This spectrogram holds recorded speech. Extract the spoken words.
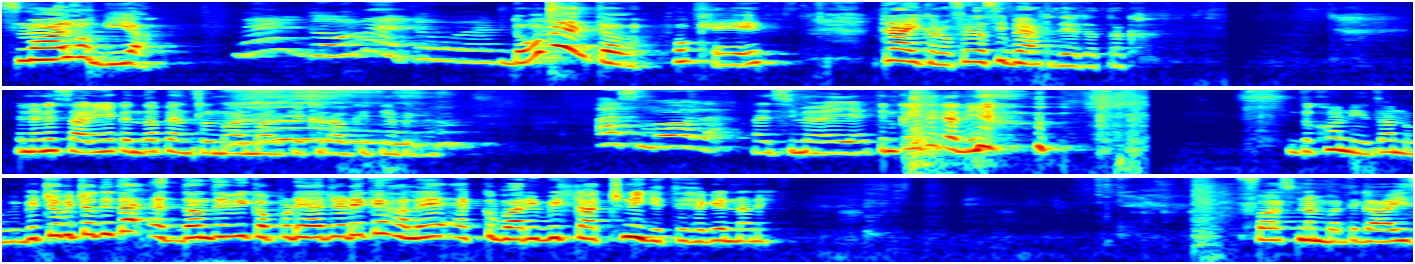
ਸਮਾਲ ਹੋ ਗਈ ਆ। ਮੈਂ ਦੋ ਮਿੰਟ। ਦੋ ਮਿੰਟ ਓਕੇ ਟਰਾਈ ਕਰੋ ਫਿਰ ਅਸੀਂ ਬੈਠਦੇ ਆ ਜਦ ਤੱਕ। ਇਹਨਾਂ ਨੇ ਸਾਰੀਆਂ ਕੰਧਾਂ ਪੈਨਸਲ ਮਾਰ ਮਾਰ ਕੇ ਖਰਾਬ ਕੀਤੀਆਂ ਪਈਆਂ। ਆ ਸਮਾਲ ਆ। ਅਸੀਂ ਮੈਂ ਇਹ ਤੈਨੂੰ ਕਹੀ ਤਾਂ ਜਾਨੀ ਆ। ਦਿਖਾਉਣੀ ਆ ਤੁਹਾਨੂੰ ਵੀ। ਵਿੱਚੋਂ ਵਿੱਚੋਂ ਦੀ ਤਾਂ ਇਦਾਂ ਦੇ ਵੀ ਕੱਪੜੇ ਆ ਜਿਹੜੇ ਕਿ ਹਲੇ ਇੱਕ ਵਾਰੀ ਵੀ ਟੱਚ ਨਹੀਂ ਕੀਤੇ ਹੈਗੇ ਇਹਨਾਂ ਨੇ। ਫਰਸਟ ਨੰਬਰ ਤੇ ਗਾਇਸ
